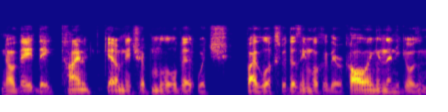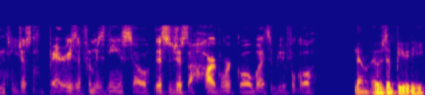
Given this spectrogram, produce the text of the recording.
You know, they they kind of get him, they trip him a little bit, which by the looks of it doesn't even look like they were calling. And then he goes and he just buries it from his knees. So this is just a hard work goal, but it's a beautiful goal. No, it was a beauty.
